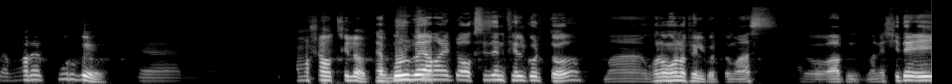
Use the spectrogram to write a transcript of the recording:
ব্যবহারের পূর্বে মানে সমস্যা হচ্ছিল? হ্যাঁ পূর্বে আমার একটু অক্সিজেন ফিল করতো ঘন ঘন ফিল করতো মাছ। তো মানে শীতের এই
